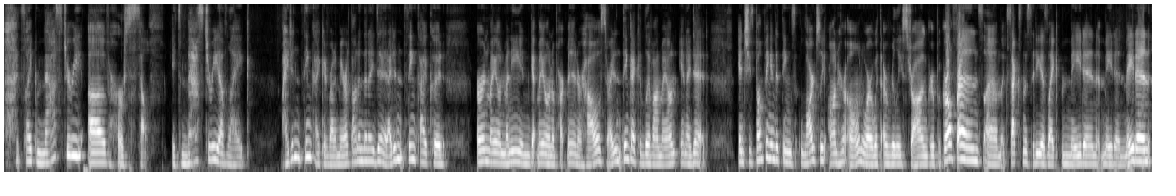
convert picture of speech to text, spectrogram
it's like mastery of herself. It's mastery of like, I didn't think I could run a marathon and then I did. I didn't think I could earn my own money and get my own apartment or house, or I didn't think I could live on my own and I did and she's bumping into things largely on her own or with a really strong group of girlfriends. Um, like Sex in the City is like maiden, maiden, maiden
